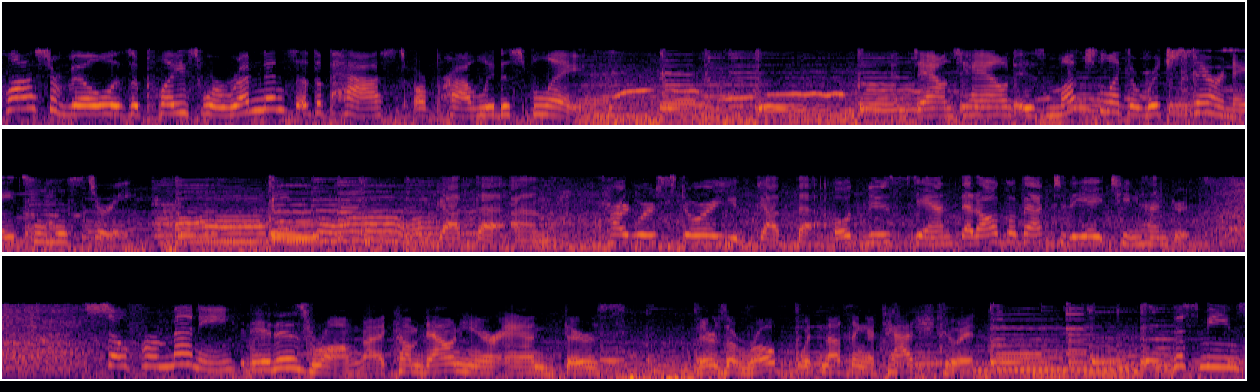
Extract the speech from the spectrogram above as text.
Placerville is a place where remnants of the past are proudly displayed. And downtown is much like a rich serenade to history. You've got the um, hardware store, you've got the old newsstand that all go back to the 1800s. So for many, It is wrong. I come down here and there's there's a rope with nothing attached to it. this means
